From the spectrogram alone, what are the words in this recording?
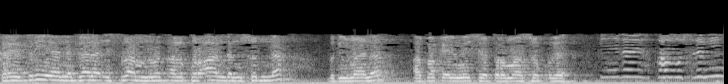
Kriteria negara Islam menurut Al-Quran dan Sunnah bagaimana? Apakah Indonesia termasuk dari kaum muslimin?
